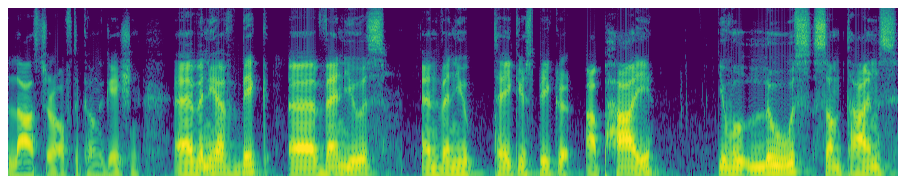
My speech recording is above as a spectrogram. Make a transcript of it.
last row of the congregation. Uh, when you have big uh, venues and when you take your speaker up high, you will lose sometimes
